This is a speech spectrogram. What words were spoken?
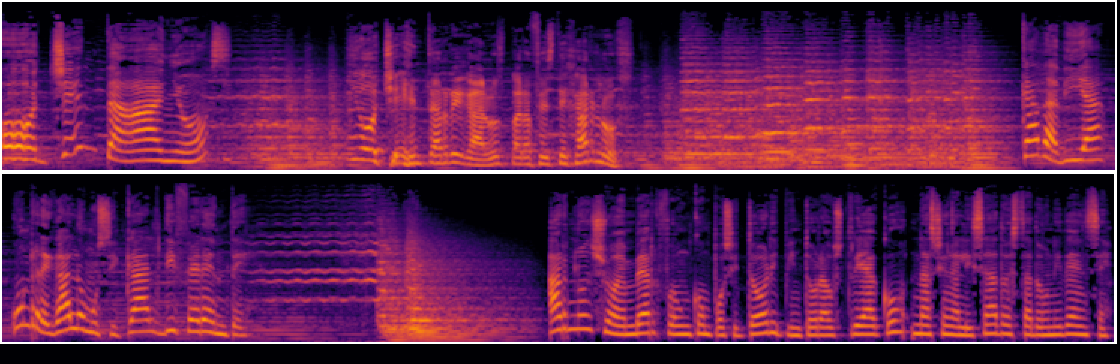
¿80 años? Y 80 regalos para festejarlos. Cada día un regalo musical diferente. Arnold Schoenberg fue un compositor y pintor austriaco nacionalizado estadounidense.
